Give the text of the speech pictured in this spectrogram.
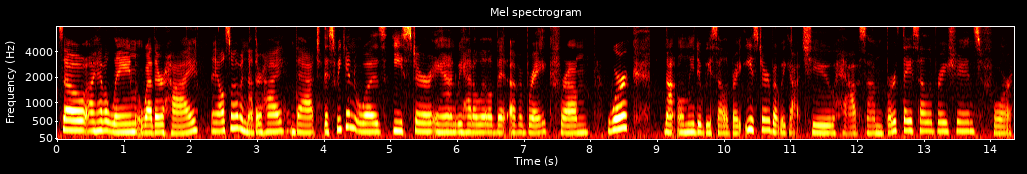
So I have a lame weather high. I also have another high that this weekend was Easter and we had a little bit of a break from work not only did we celebrate Easter, but we got to have some birthday celebrations for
